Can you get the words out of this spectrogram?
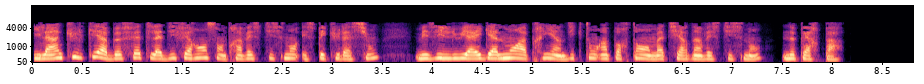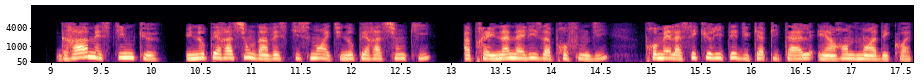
Il a inculqué à Buffett la différence entre investissement et spéculation, mais il lui a également appris un dicton important en matière d'investissement, ne perds pas. Graham estime que, une opération d'investissement est une opération qui, après une analyse approfondie, promet la sécurité du capital et un rendement adéquat.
